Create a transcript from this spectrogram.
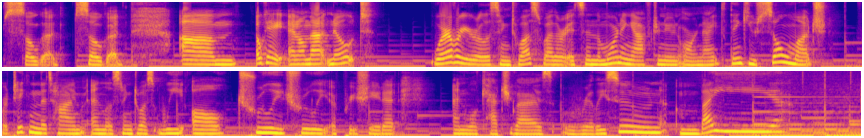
so good, so good. Um, okay, and on that note, wherever you're listening to us, whether it's in the morning, afternoon, or night, thank you so much for taking the time and listening to us. We all truly, truly appreciate it. And we'll catch you guys really soon. Bye.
